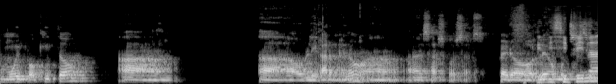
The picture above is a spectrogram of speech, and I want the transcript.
muy poquito a, obligarme ¿no? a, esas cosas. Pero disciplina,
